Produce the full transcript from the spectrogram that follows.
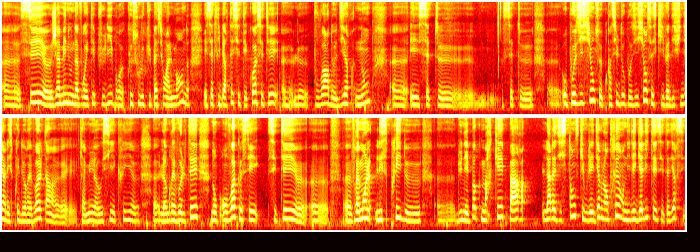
euh, c'est euh, jamais nous n'avons été plus libres que sous l'occupation allemande. Et cette liberté, c'était quoi? C'était le pouvoir de dire non. et cette, cette opposition, ce principe d'opposition, c'est ce qui va définir l'esprit de révolte. Hein. Camus a aussi écrit L'homme révolté. Donc on voit que c'était vraiment l'esprit d'une époque marquée par la résistance qui voulait dire l'entrée en illégalité, c'est-à-dire c'est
